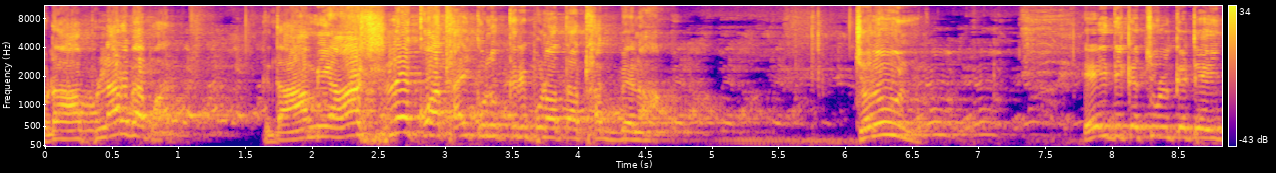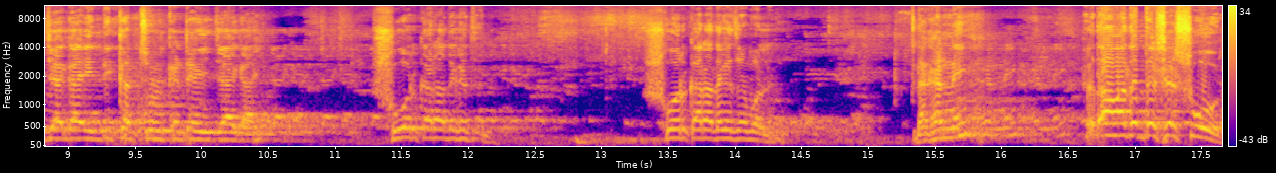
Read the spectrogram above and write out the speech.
ওটা আপনার ব্যাপার। কিন্তু আমি আসলে কথায় কোনো কৃপণতা থাকবে না। চলুন এই দিকে চুল কেটে এই জায়গায় এই দিকে চুল কেটে এই জায়গায়। শুয়োর কারা দেখেছেন? শুয়োর কারা দেখেছেন বলেন? দেখেন নেই এটা আমাদের দেশের শুয়োর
